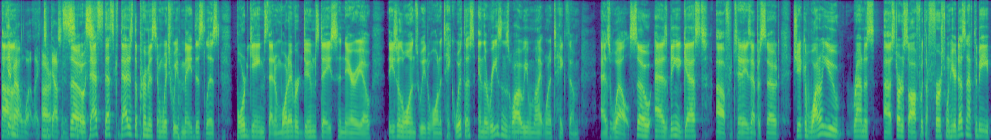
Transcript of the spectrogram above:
It came out what like 2006. So that's that's that is the premise in which we've made this list. Board games that in whatever doomsday scenario, these are the ones we'd want to take with us, and the reasons why we might want to take them as well. So, as being a guest uh, for today's episode, Jacob, why don't you round us uh, start us off with the first one here? It doesn't have to be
